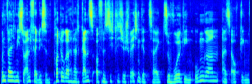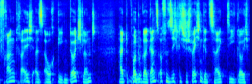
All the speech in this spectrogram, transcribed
und weil die nicht so anfällig sind. Portugal hat ganz offensichtliche Schwächen gezeigt, sowohl gegen Ungarn als auch gegen Frankreich als auch gegen Deutschland. Hat mhm. Portugal mhm. ganz offensichtliche Schwächen gezeigt, die, glaube ich,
